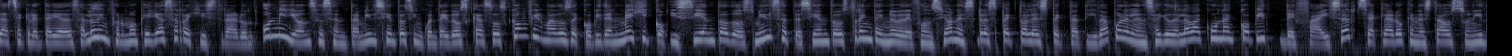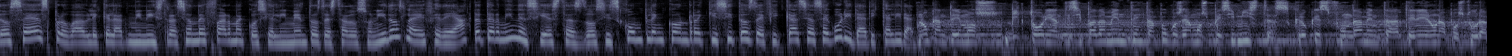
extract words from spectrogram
La Secretaría de Salud informó que ya se registraron 1.060.152 casos confirmados de COVID en México y 102.739 defunciones. Respecto a la expectativa por el ensayo de la vacuna COVID de Pfizer, se aclaró que en Estados Unidos es probable que la Administración de Fármacos y Alimentos de Estados Unidos, la FDA, determine si estas dosis cumplen con requisitos de eficacia, seguridad y calidad. No cantemos victoria anticipadamente, tampoco seamos pesimistas. Creo que es fundamental tener una postura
